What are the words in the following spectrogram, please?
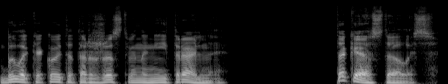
было какое-то торжественно нейтральное. Так и осталось.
